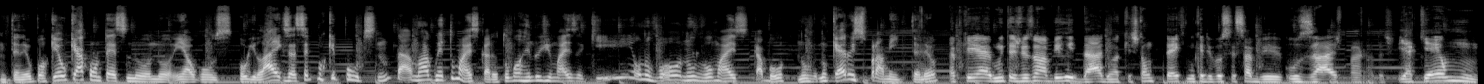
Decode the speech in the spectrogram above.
entendeu? Porque o que acontece no, no em alguns roguelikes é sempre porque, putz, não, dá, não aguento mais, cara. Eu tô morrendo demais aqui eu não vou, não vou mais. Acabou. Não, não quero isso pra mim, entendeu? É porque é, muitas vezes é uma habilidade, uma questão técnica de você saber usar as paradas. E aqui é um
